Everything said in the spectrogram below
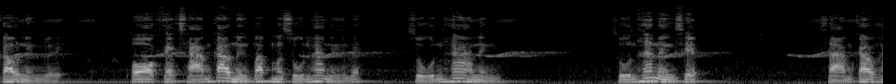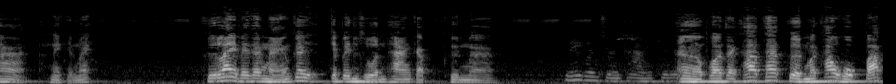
เก้าหนึ่งเลย พอออกจากสามเก้าหนึ่งปั๊บมาศูนย์ห้าหนึ่งเห็นไหมศูนย์ห้าหนึ่งศูนย์ห้าหนึ่งเสร็จสามเก้าห้านี่เห็นไหม คือไล่ไปทางไหนมันก็จะเป็นสวนทางกลับคืนมาเลขคนสวนทางใช่ไหมเออพอจะเข้าถ้าเกิดมาเข้าหกปั๊บ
